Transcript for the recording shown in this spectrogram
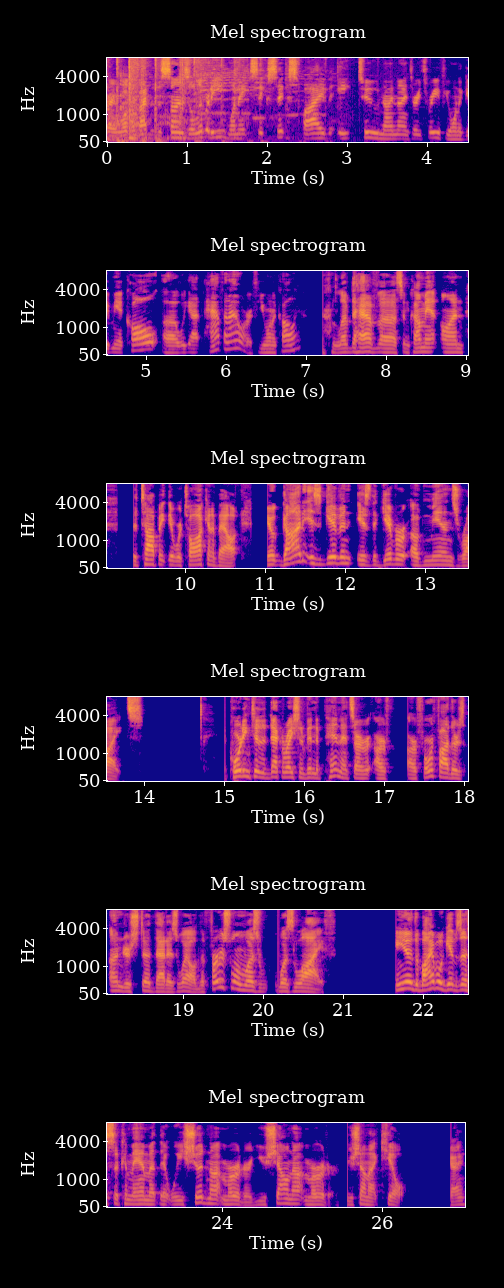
All right, welcome back to the Sons of Liberty, 1 582 9933. If you want to give me a call, uh, we got half an hour if you want to call in. I'd love to have uh, some comment on the topic that we're talking about. You know, God is given is the giver of men's rights. According to the Declaration of Independence, our, our, our forefathers understood that as well. The first one was was life. You know, the Bible gives us a commandment that we should not murder. You shall not murder. You shall not kill. Okay.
